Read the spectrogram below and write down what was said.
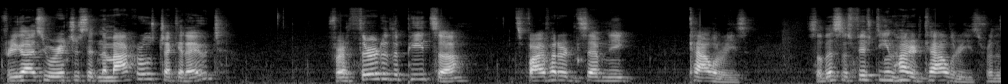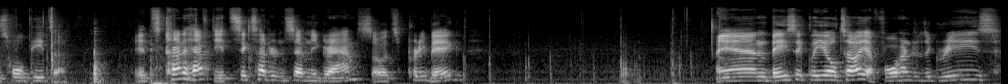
For you guys who are interested in the macros, check it out. For a third of the pizza, it's 570 calories. So this is 1500 calories for this whole pizza. It's kind of hefty. It's 670 grams, so it's pretty big. And basically, it'll tell you 400 degrees,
